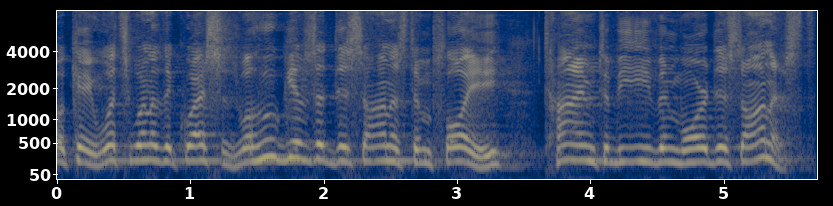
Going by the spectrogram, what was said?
Okay, what's one of the questions? Well, who gives a dishonest employee time to be even more dishonest.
